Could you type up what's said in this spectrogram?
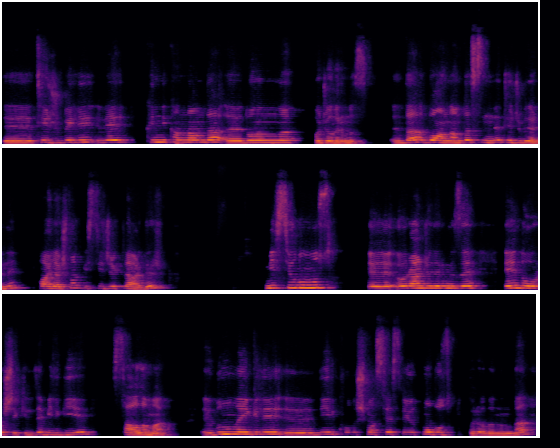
e, tecrübeli ve klinik anlamda e, donanımlı hocalarımız da bu anlamda sizinle tecrübelerini paylaşmak isteyeceklerdir. Misyonumuz e, öğrencilerimize en doğru şekilde bilgiyi sağlamak. E, bununla ilgili e, dil, konuşma, ses ve yutma bozuklukları alanında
